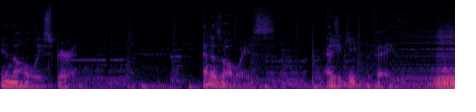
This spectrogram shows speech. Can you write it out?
in the Holy Spirit. And as always, as you keep the faith. Thank you.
